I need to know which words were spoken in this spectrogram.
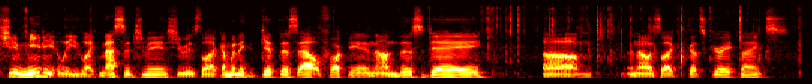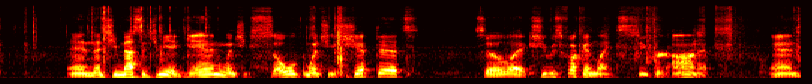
She immediately like messaged me, and she was like, "I'm gonna get this out fucking on this day," um, and I was like, "That's great, thanks." And then she messaged me again when she sold, when she shipped it. So like, she was fucking like super on it, and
